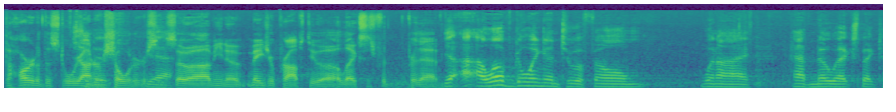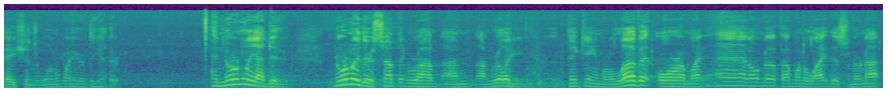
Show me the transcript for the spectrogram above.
the heart of the story She on her shoulders. yeah. So um, you know, major props to uh, Alexis for for that. Yeah, I, I love going into a film when I have no expectations one way or the other. And normally I do. Normally there's something where I'm, I'm, I'm really thinking I'm going to love it, or I'm like, eh, I don't know if I'm going to like this one or not.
